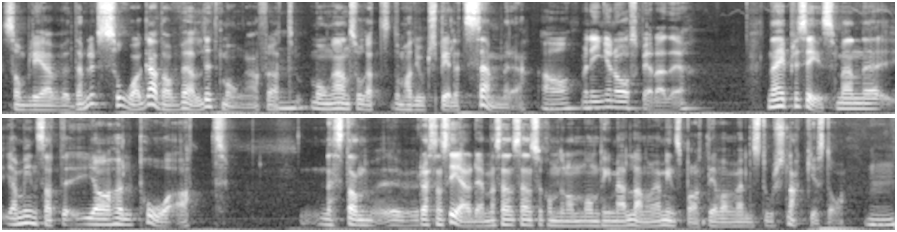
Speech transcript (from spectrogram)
Som blev, den blev sågad av väldigt många för att Mm. många ansåg att de hade gjort spelet sämre. Ja, men ingen av oss spelade det. Nej precis, men eh, jag minns att jag höll på att nästan eh, recensera det men sen, sen så kom det någon, någonting emellan och jag minns bara att det var en väldigt stor snackis då. Mm.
